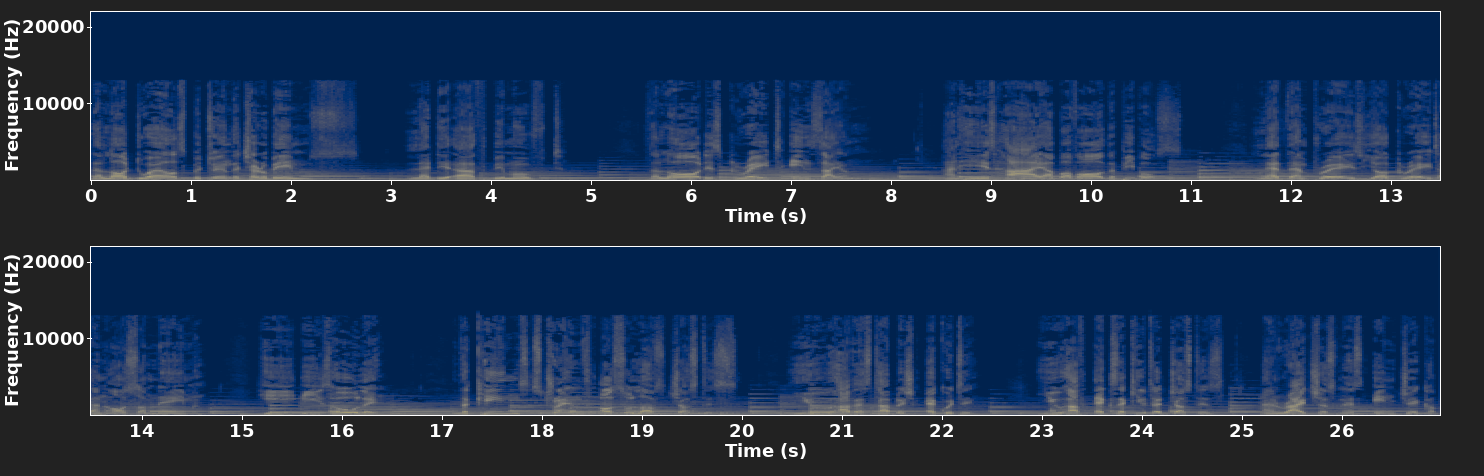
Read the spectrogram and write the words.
The Lord dwells between the cherubims. Let the earth be moved. The Lord is great in Zion, and he is high above all the peoples. Let them praise your great and awesome name. He is holy. The king's strength also loves justice. You have established equity. You have executed justice and righteousness in Jacob.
